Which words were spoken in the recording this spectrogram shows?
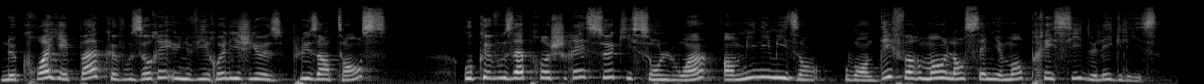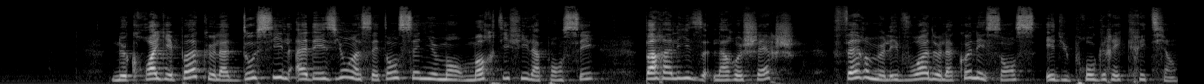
Ne croyez pas que vous aurez une vie religieuse plus intense ou que vous approcherez ceux qui sont loin en minimisant ou en déformant l'enseignement précis de l'Église. Ne croyez pas que la docile adhésion à cet enseignement mortifie la pensée paralyse la recherche, ferme les voies de la connaissance et du progrès chrétien.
